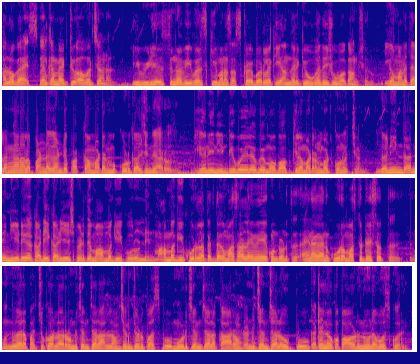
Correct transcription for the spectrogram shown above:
Hello guys welcome back to our channel ఈ video ఇస్తున్న వ్యూవర్స్కి మన సబ్స్క్రైబర్లకి అందరికీ ఉగాది శుభాకాంక్షలు. ఇక మన తెలంగాణలో పండగ అంటే పక్కా మటన్ ముక్కు ఉడకాల్సిందే ఆ రోజు. ఇక నేను ఇంటికి పోయేలోపే మా బాబుకి ఇలా మటన్ పట్టుకొని వచ్చాడు. ఇక నేను దాన్ని నీట్గా కడిగి కడి చేసి పెడితే మా అమ్మకి ఈ కూర ఉండింది మా అమ్మకి ఈ కూరలో పెద్దగా మసాలా ఏమి వేయకుండా ఉంటుంది. అయినా కానీ కూర మస్తు టేస్ట్ వస్తుంది. ముందుగా పచ్చికూరలో రెండు చెంచాల అల్లం చెంచాడు పసుపు మూడు చెంచాల కారం రెండు చెంచాల ఉప్పు గట్లనే ఒక పావుడు నూనె పోసుకోరు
